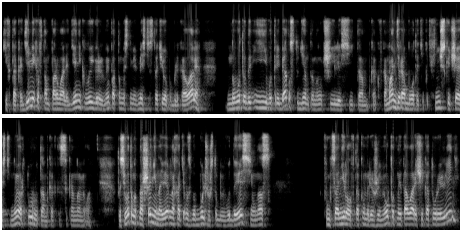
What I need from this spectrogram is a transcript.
каких-то академиков там порвали, денег выиграли, ну и потом мы с ними вместе статью опубликовали. Ну вот это, и вот ребята, студенты научились и там как в команде работать, и по технической части, ну и Артуру там как-то сэкономило. То есть в этом отношении, наверное, хотелось бы больше, чтобы в ВДС у нас функционировал в таком режиме. Опытные товарищи, которые лень,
